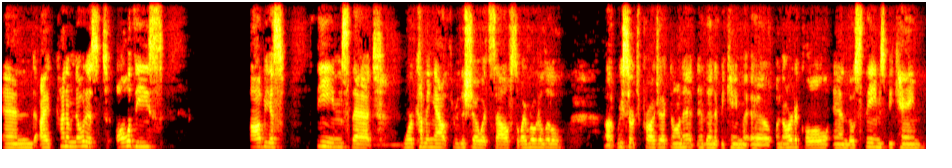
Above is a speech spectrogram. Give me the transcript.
And I kind of noticed all of these obvious themes that were coming out through the show itself. So I wrote a little uh, research project on it, and then it became a, an article, and those themes became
